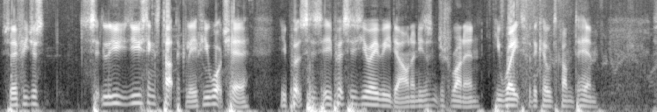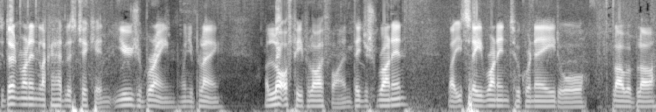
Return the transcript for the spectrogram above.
So if you just use things tactically, if you watch here, he puts his he puts his UAV down and he doesn't just run in. He waits for the kill to come to him. So don't run in like a headless chicken. Use your brain when you're playing. A lot of people I find they just run in, like you say, run into a grenade or blah blah blah.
